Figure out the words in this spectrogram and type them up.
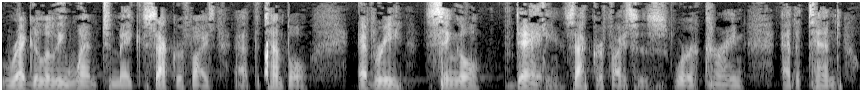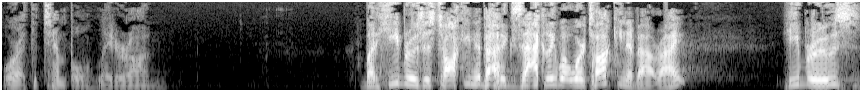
regularly went to make sacrifice at the temple. Every single day sacrifices were occurring at the tent or at the temple later on. But Hebrews is talking about exactly what we're talking about, right? Hebrews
